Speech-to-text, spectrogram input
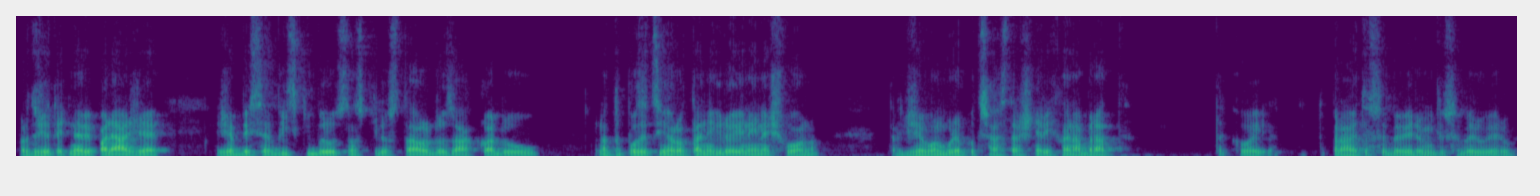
protože teď nevypadá, že, že by se v blízké budoucnosti dostal do základu na tu pozici hrota někdo jiný než on. Takže on bude potřeba strašně rychle nabrat takový, právě to sebevědomí, tu sebedůvěru.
